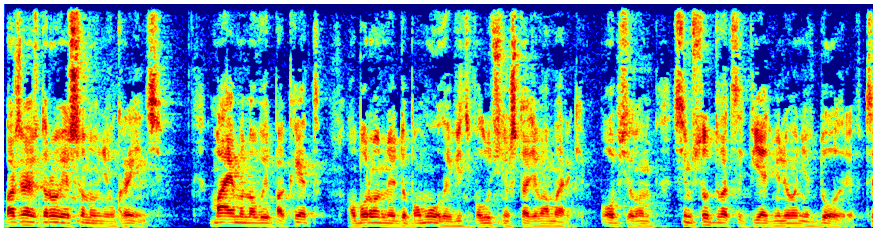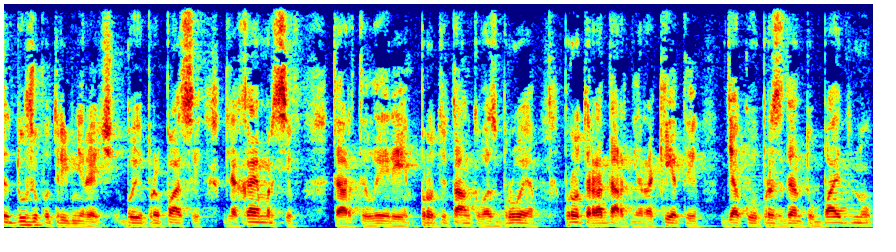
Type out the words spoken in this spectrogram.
Бажаю здоров'я, шановні українці. Маємо новий пакет оборонної допомоги від Сполучених Штатів Америки обсягом 725 мільйонів доларів. Це дуже потрібні речі: боєприпаси для хаймерсів та артилерії, протитанкова зброя, протирадарні ракети. Дякую президенту Байдену,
